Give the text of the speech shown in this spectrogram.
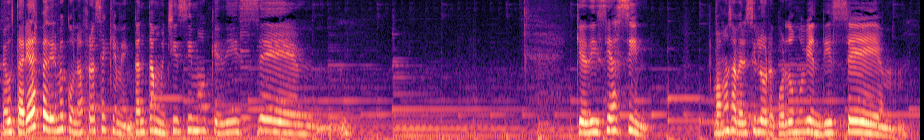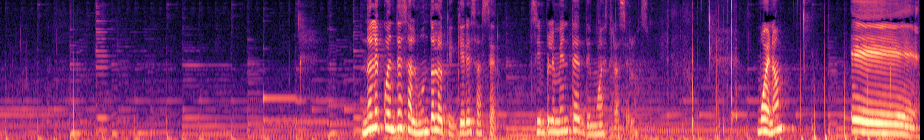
Me gustaría despedirme con una frase que me encanta muchísimo que dice que dice así, vamos a ver si lo recuerdo muy bien, dice... No le cuentes al mundo lo que quieres hacer, simplemente demuéstraselos. Bueno, eh,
